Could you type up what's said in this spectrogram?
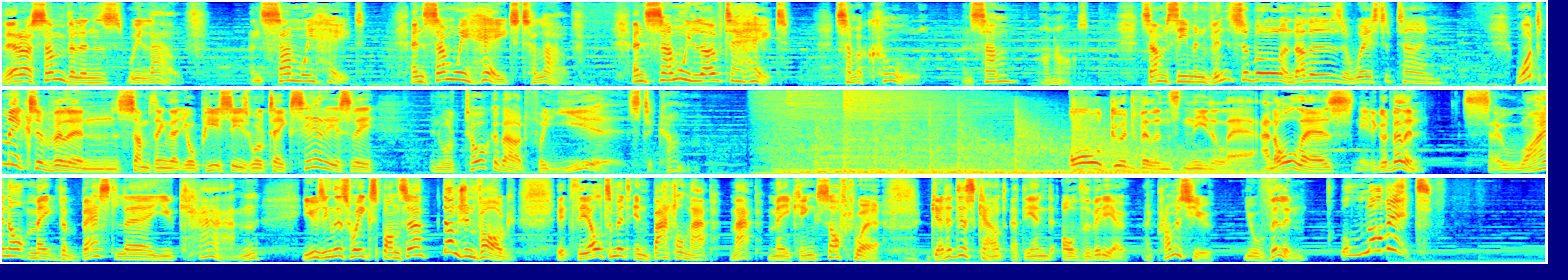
There are some villains we love, and some we hate, and some we hate to love, and some we love to hate. Some are cool, and some are not. Some seem invincible, and others a waste of time. What makes a villain something that your PCs will take seriously and will talk about for years to come? All good villains need a lair, and all lairs need a good villain. So why not make the best lair you can using this week's sponsor, Dungeon Fog? It's the ultimate in battle map map making software. Get a discount at the end of the video. I promise you, your villain will love it.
